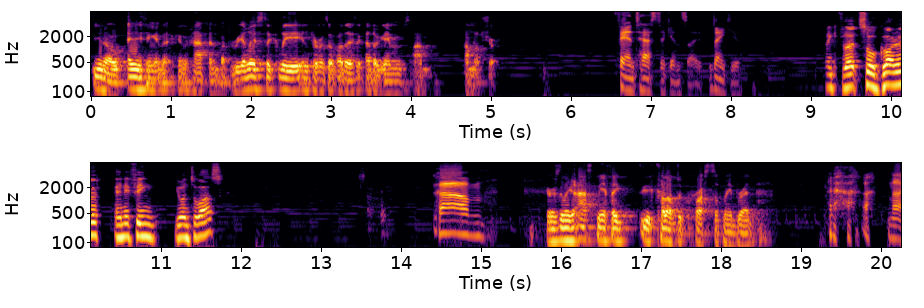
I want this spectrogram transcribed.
you know anything that can happen. But realistically, in terms of other other games, I'm I'm not sure. fantastic insight. Thank you. Thank you for that. So, Gora, anything you want to ask? Um, He was gonna ask me if I cut off the crust of my bread. no.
